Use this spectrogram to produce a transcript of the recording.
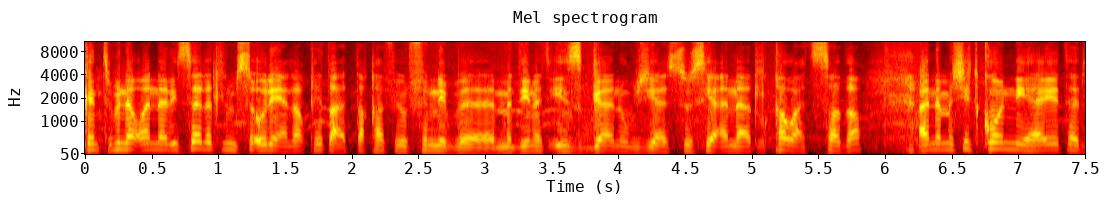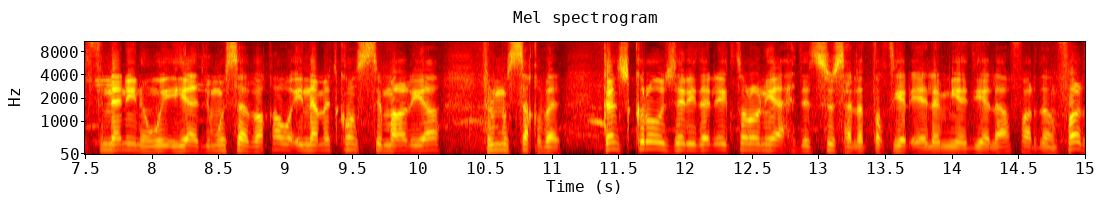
كنتمناو أن رسالة المسؤولين على القطاع الثقافي والفني بمدينة إنسكان وبجهة السوسية أنها تلقى واحد الصدى أن ماشي تكون نهاية هاد الفنانين هي هذه المسابقة وإنما تكون استمرارية في المستقبل. كنشكروا الجريدة الإلكترونية احداث سوس على التغطية الاعلاميه ديالها فردا فرد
